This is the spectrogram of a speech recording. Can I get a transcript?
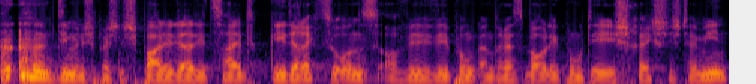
dementsprechend spar dir da die Zeit. Geh direkt zu uns auf www.andreasbaulig.de-termin.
